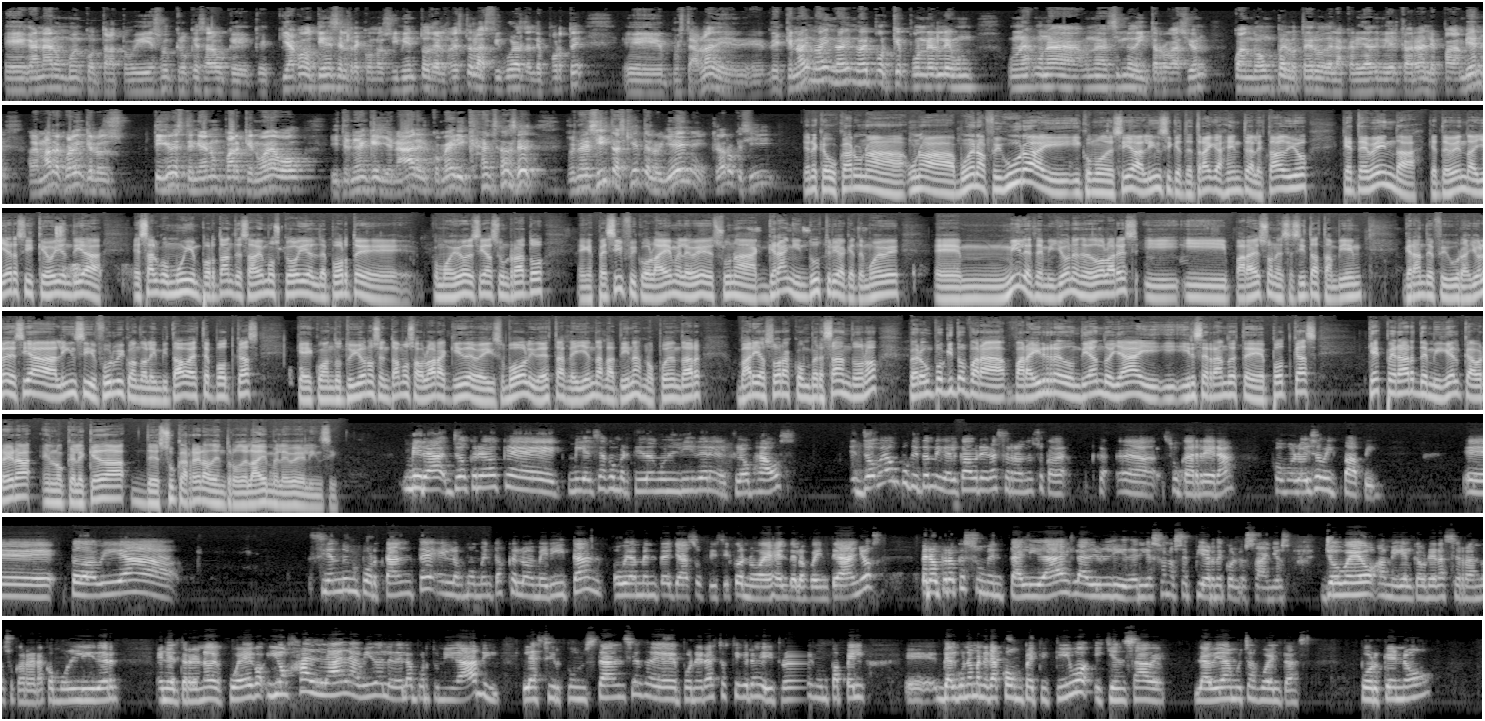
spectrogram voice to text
eh, ganar un buen contrato. Y eso creo que es algo que, ya cuando tienes el reconocimiento del resto de las figuras del deporte, eh, pues te habla de, que no hay, no, hay, no, hay, no hay por qué ponerle un una, signo de interrogación cuando a un pelotero de la calidad de Miguel Cabrera le pagan bien. Además, recuerden que los Tigres tenían un parque nuevo y tenían que llenar el Comérica. Entonces, pues necesitas quien te lo llene, claro que sí. Tienes que buscar una, una buena figura y, como decía Lindsay, que te traiga gente al estadio, que te venda, que te venda jerseys, que hoy en día es algo muy importante. Sabemos que hoy el deporte, como yo decía hace un rato, en específico la MLB es una gran industria que te mueve eh, miles de millones de dólares y, y para eso necesitas también grandes figuras. Yo le decía a Lindsay Furby cuando le invitaba a este podcast que cuando tú y yo nos sentamos a hablar aquí de béisbol y de estas leyendas latinas, nos pueden dar varias horas conversando, ¿no? Pero un poquito para, para ir redondeando ya y, ir cerrando este podcast, ¿qué esperar de Miguel Cabrera en lo que le queda de su carrera dentro de la MLB, Lindsay? Mira, yo creo que Miguel se ha convertido en un líder en el clubhouse. Yo veo un poquito a Miguel Cabrera cerrando su, eh, su carrera, como lo hizo Big Papi. Eh, todavía siendo importante en los momentos que lo ameritan. Obviamente ya su físico no es el de los 20 años, pero creo que su mentalidad es la de un líder y eso no se pierde con los años. Yo veo a Miguel Cabrera cerrando su carrera como un líder en el terreno de juego y ojalá la vida le dé la oportunidad y las circunstancias de poner a estos Tigres de Detroit en un papel eh, de alguna manera competitivo y quién sabe, la vida da muchas vueltas. ¿Por qué no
